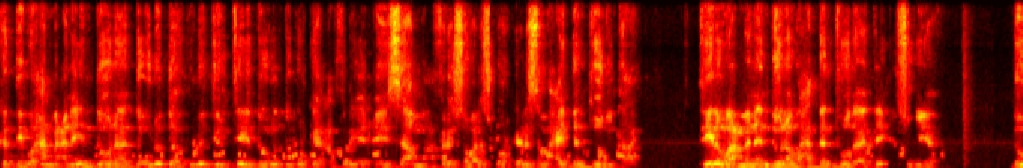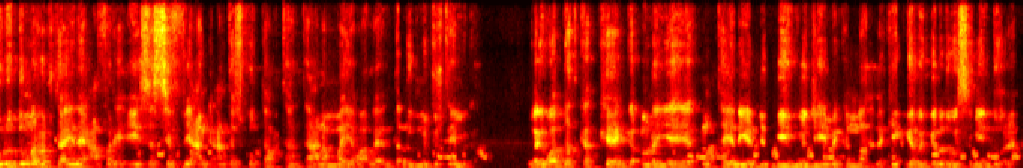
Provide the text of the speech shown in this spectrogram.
Kadib waxaan macnayn doonaa dowladdu ha kula jirtee dowladdu kolkay cafar iyo ciise ama cafar iyo soomaali isku horkeenaysa maxay dantoodu tahay? Tiina waa macnayn doonaa waxa dantooda aday ka sugayaan dowladdu ma rabtaa inay cafar iyo ciise si fiican gacanta isku taabtaan taana maya baa leen. Dan iguma jirto imika way waa dadka keega cunaya ee cuntaynaya dhibgay weji imika maaha laakiin gabagabada way samayn doonaan.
